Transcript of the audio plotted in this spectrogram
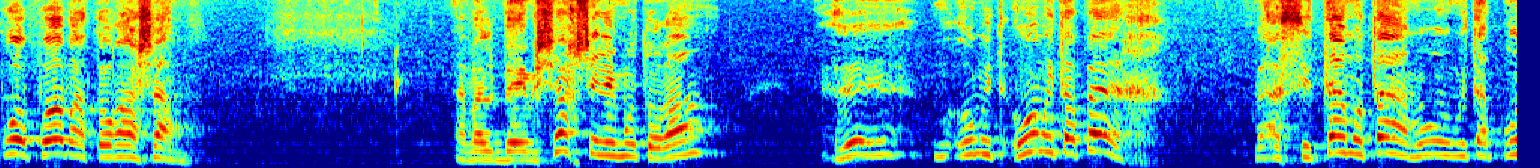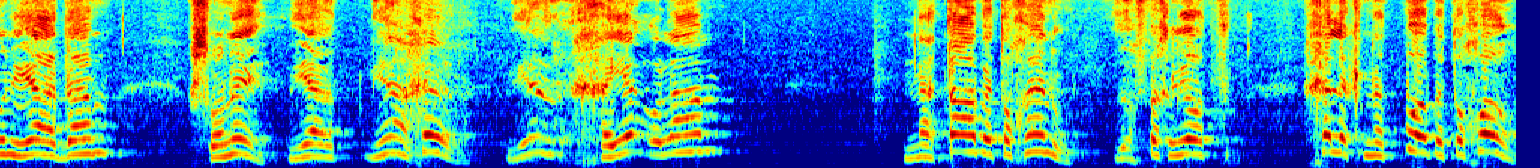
והוא פה והתורה שם. אבל בהמשך של לימוד תורה, הוא, מת, הוא מתהפך. ועשיתם אותם, הוא, מתהפך, הוא נהיה אדם שונה, נהיה, נהיה אחר, נהיה חיי עולם נטע בתוכנו. זה הופך להיות חלק נטוע בתוכו.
